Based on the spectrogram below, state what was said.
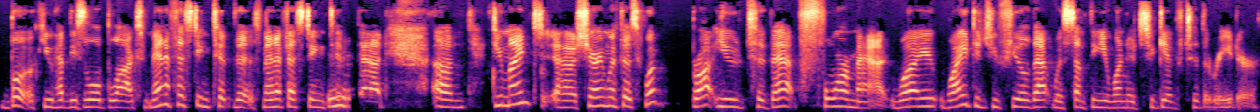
book. You have these little blocks: manifesting tip this, manifesting tip mm-hmm. that. Um, do you mind uh, sharing with us what brought you to that format? Why why did you feel that was something you wanted to give to the reader?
